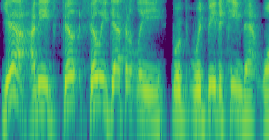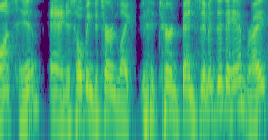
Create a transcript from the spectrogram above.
Yeah. I mean, Philly definitely definitely would would be the team that wants him and is hoping to turn like turn Ben Simmons into him, right?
